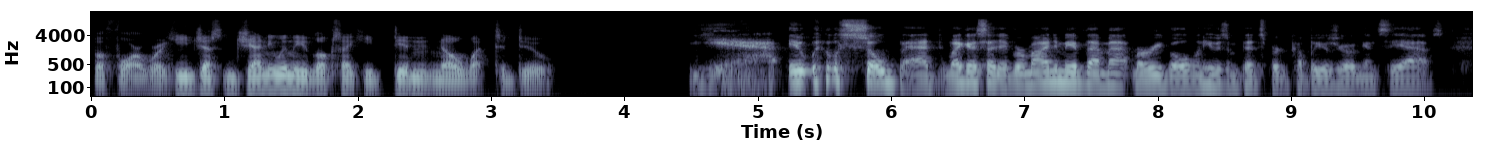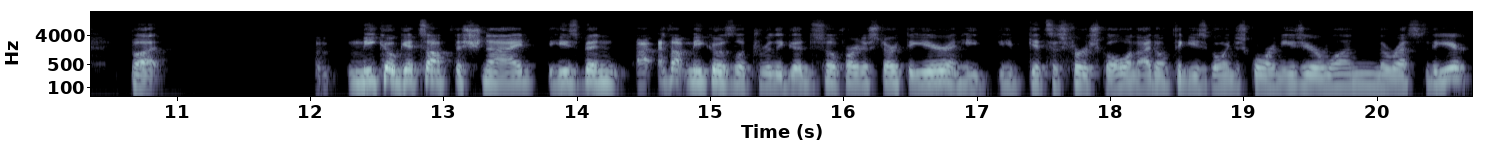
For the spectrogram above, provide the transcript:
before, where he just genuinely looks like he didn't know what to do. Yeah, it, it, was so bad. Like I said, it reminded me of that Matt Murray goal when he was in Pittsburgh a couple years ago against the Avs. But Mikko gets off the schneid. He's been I, I thought Mikko's looked really good so far to start the year, and he he gets his first goal, and I don't think he's going to score an easier one the rest of the year.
